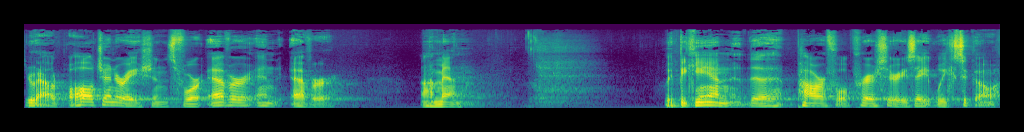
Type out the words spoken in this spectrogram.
throughout all generations, forever and ever. Amen. We began the powerful prayer series eight weeks ago.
